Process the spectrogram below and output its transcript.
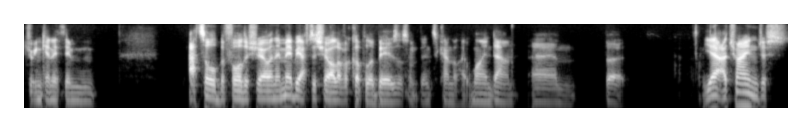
drink anything at all before the show, and then maybe after the show I'll have a couple of beers or something to kind of like wind down. Um, but yeah, I try and just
